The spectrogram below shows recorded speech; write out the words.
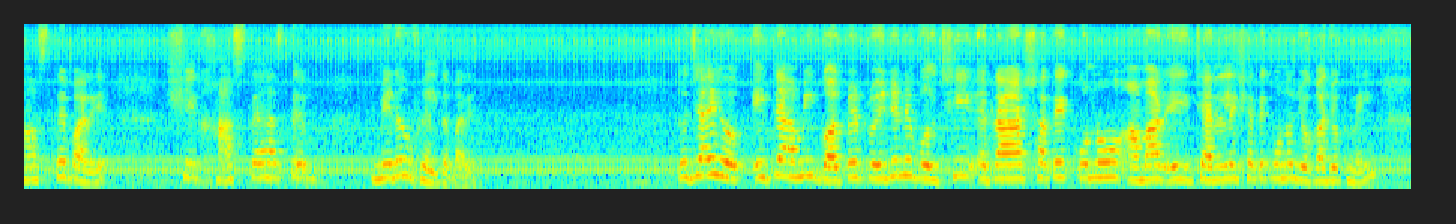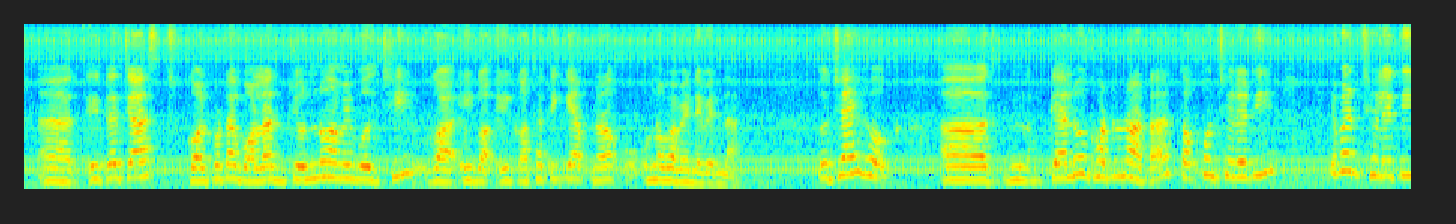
হাসতে পারে, সে হাসতে হাসতে মেরেও ফেলতে পারে। তো যাই হোক, এইটা আমি গল্পের প্রয়োজনে বলছি, এটার সাথে কোনো আমার এই চ্যানেলের সাথে কোনো যোগাযোগ নেই। এটা জাস্ট গল্পটা বলার জন্য আমি বলছি এই কথাটিকে আপনারা অন্যভাবে নেবেন না। তো যাই হোক গেল ঘটনাটা, তখন ছেলেটি, এবার ছেলেটি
